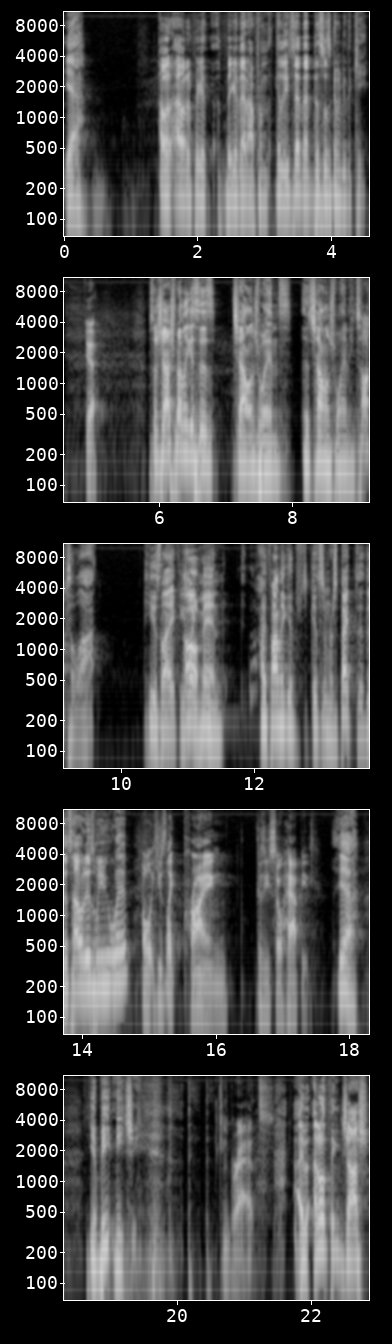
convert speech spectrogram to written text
Yeah. I would I would have figured figured that out from because he said that this was going to be the key. Yeah, So Josh finally gets his challenge wins. His challenge win. He talks a lot. He's like, He's "Oh like- man, I finally get get some respect. Is this how it is when you win? Oh, he's like crying because he's so happy. Yeah, you beat Mechie. Congrats. I, I don't think Josh.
